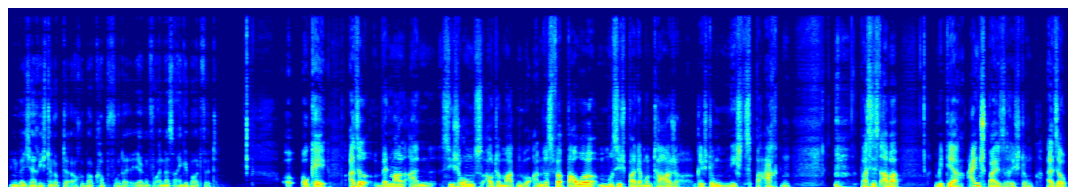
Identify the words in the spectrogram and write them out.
in welcher Richtung, ob der auch über Kopf oder irgendwo anders eingebaut wird. Okay, also wenn mal einen Sicherungsautomaten woanders verbaue, muss ich bei der Montagerichtung nichts beachten. Was ist aber mit der Einspeiserichtung? Also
